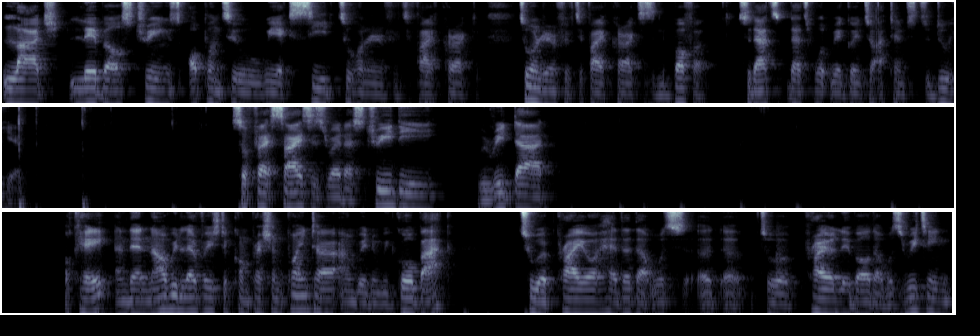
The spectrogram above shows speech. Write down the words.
large label strings up until we exceed 255 characters 255 characters in the buffer so that's that's what we're going to attempt to do here. So first size is read as 3d we read that. Okay and then now we leverage the compression pointer and when we go back to a prior header that was uh, uh, to a prior label that was written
